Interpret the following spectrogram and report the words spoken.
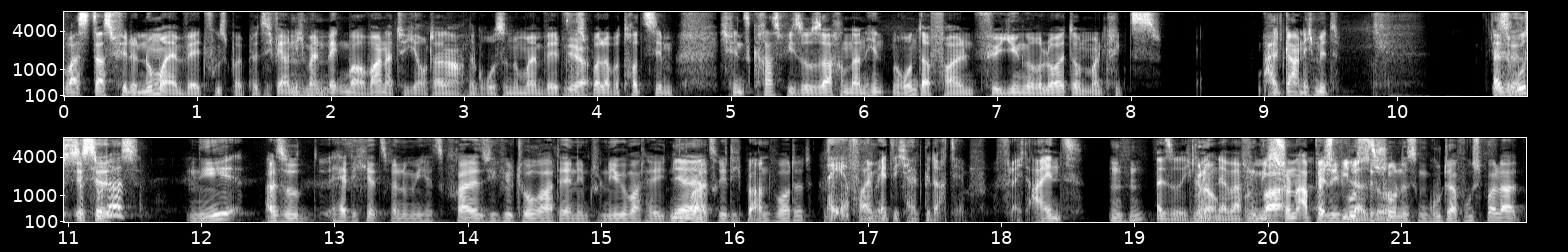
was das für eine Nummer im Weltfußball plötzlich wäre. Und ich meine, Mhm. Beckenbauer war natürlich auch danach eine große Nummer im Weltfußball, aber trotzdem, ich finde es krass, wie so Sachen dann hinten runterfallen für jüngere Leute und man kriegt es halt gar nicht mit. Also ja- wusstest ist du ja- das? Nee, also hätte ich jetzt, wenn du mich jetzt gefragt hättest, wie viele Tore hat er in dem Turnier gemacht, hätte ich Ja. niemals richtig beantwortet. Naja, vor allem hätte ich halt gedacht, ja, vielleicht eins. Mhm. Also ich meine, der war für Und mich schon Also Abwehrspieler. ich wusste so. schon, ist ein guter Fußballer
